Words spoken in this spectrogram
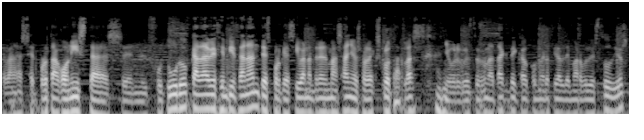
que van a ser protagonistas en el futuro. Cada vez empiezan antes porque así van a tener más años para explotarlas. Yo creo que esto es una táctica comercial de Marvel Studios.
